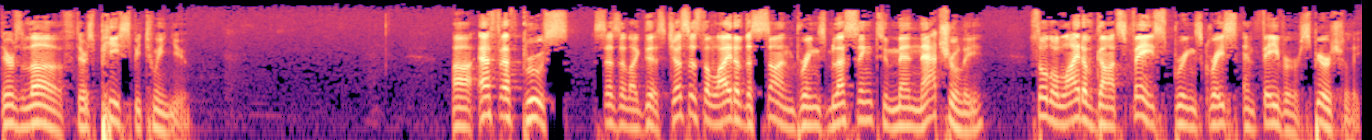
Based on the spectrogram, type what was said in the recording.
There's love, there's peace between you. Uh, F. F. Bruce says it like this Just as the light of the sun brings blessing to men naturally, so the light of God's face brings grace and favor spiritually.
